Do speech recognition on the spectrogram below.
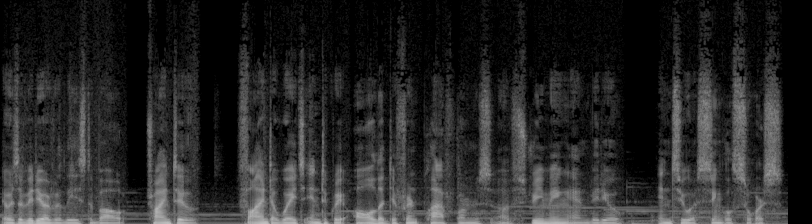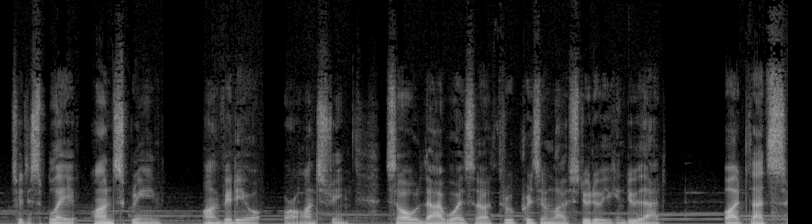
There was a video I released about trying to find a way to integrate all the different platforms of streaming and video into a single source to display on screen, on video, or on stream. So that was uh, through Prism Live Studio, you can do that. But that's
